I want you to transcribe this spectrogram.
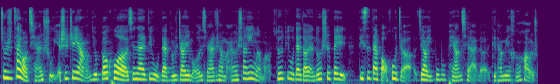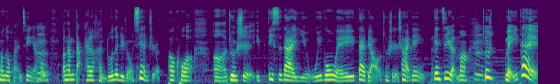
就是再往前数也是这样，就包括现在第五代，不是张艺谋的《悬崖之上》马上上映了嘛？所有第五代导演都是被第四代保护着，这样一步步培养起来的，给他们一个很好的创作环境，然后嗯帮他们打开了很多的这种限制，包括呃，就是以第四代以吴一公为代表，就是上海电影奠基人嘛，嗯就是每一代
